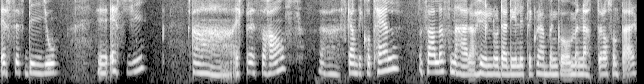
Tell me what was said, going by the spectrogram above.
SF Bio, eh, SJ, ah, Espresso House, eh, Scandic Hotel. Alltså alla sådana här hyllor där det är lite grab and go med nötter och sånt där.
